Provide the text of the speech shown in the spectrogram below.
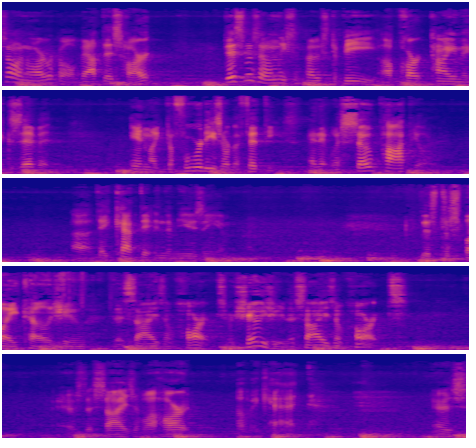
Saw an article about this heart. This was only supposed to be a part time exhibit in like the 40s or the 50s, and it was so popular, uh, they kept it in the museum. This display tells you the size of hearts, or shows you the size of hearts. There's the size of a heart of a cat. There's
